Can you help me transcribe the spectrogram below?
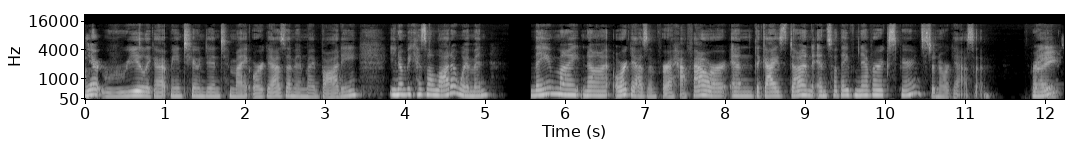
it really got me tuned into my orgasm and my body you know because a lot of women they might not orgasm for a half hour and the guy's done and so they've never experienced an orgasm right, right.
